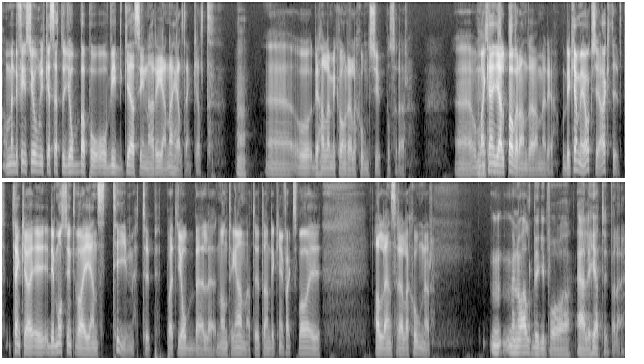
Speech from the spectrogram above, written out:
ja, men det finns ju olika sätt att jobba på och vidga sin arena helt enkelt. Ja. Eh, och det handlar mycket om relationsdjup och sådär. Eh, och man kan hjälpa varandra med det. Och det kan man ju också göra aktivt. Tänker jag, det måste inte vara i ens team, typ på ett jobb eller någonting annat. Utan det kan ju faktiskt vara i alla ens relationer. Men och allt bygger på ärlighet typ eller?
